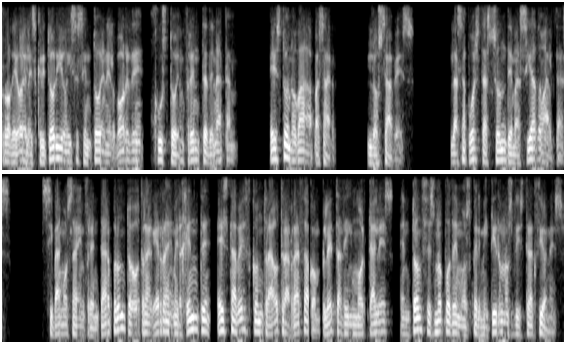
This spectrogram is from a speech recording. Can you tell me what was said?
Rodeó el escritorio y se sentó en el borde, justo enfrente de Nathan. Esto no va a pasar. Lo sabes. Las apuestas son demasiado altas. Si vamos a enfrentar pronto otra guerra emergente, esta vez contra otra raza completa de inmortales, entonces no podemos permitirnos distracciones.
